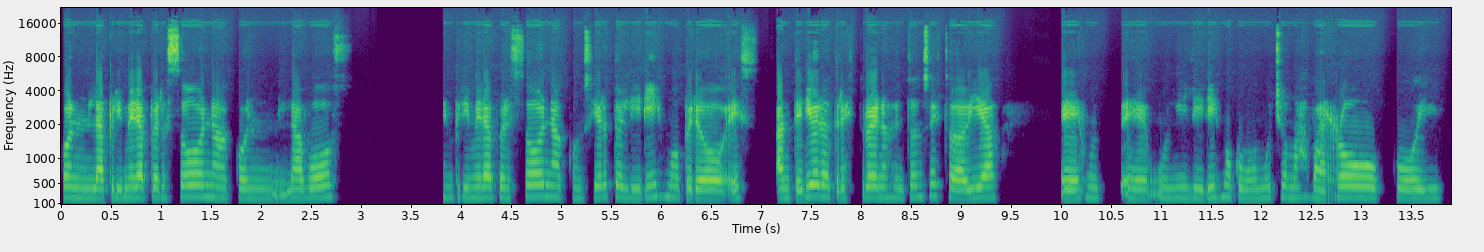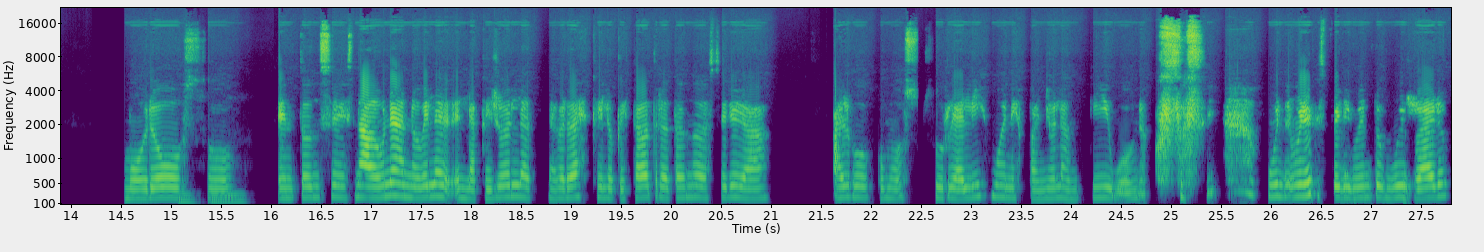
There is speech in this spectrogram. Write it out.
con la primera persona, con la voz en primera persona, con cierto lirismo, pero es anterior a Tres Truenos, entonces todavía es un, eh, lirismo como mucho más barroco y moroso. Entonces, nada, una novela en la que yo la, verdad es que lo que estaba tratando de hacer era algo como surrealismo en español antiguo, una cosa así, un, un experimento muy raro.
